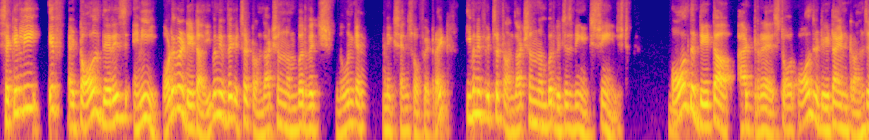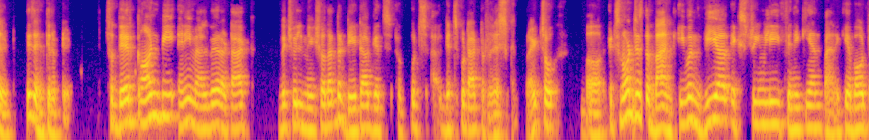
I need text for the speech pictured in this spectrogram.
Secondly, if at all there is any whatever data, even if it's a transaction number which no one can make sense of it, right? Even if it's a transaction number which is being exchanged, Mm. all the data at rest or all the data in transit is encrypted. So there can't be any malware attack which will make sure that the data gets uh, puts gets put at risk, right? So uh, it's not just the bank. Even we are extremely finicky and panicky about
